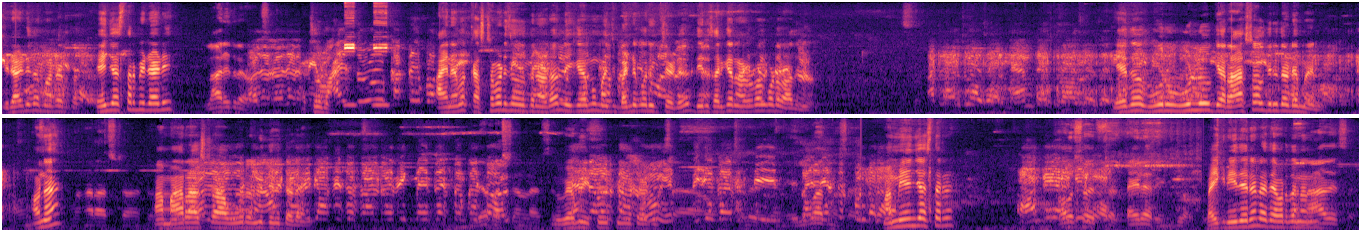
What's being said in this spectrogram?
మీ డాడీతో మాట్లాడతాను. ఏం చేస్తారు మీ డాడీ? లారీ డ్రైవర్. చూడు. ఆయన ఏమో కష్టపడి చదువుతున్నాడు నీకేమో మంచి బండి కొని ఇచ్చాడు దీన్ని సరిగ్గా నడవడం కూడా రాదు నీకు. ఏదో ఊరు ఊళ్ళు రాష్ట్రాలు తిరుగుతాడేమో ఆయన. అవునా? మహారాష్ట్ర ఆ మహారాష్ట్ర ఆ ఊరు అన్ని తిరుగుతాడు ఆయన. నువ్వేమో ఇటు తిరుగుతాడు మమ్మీ ఏం చేస్తారు? హౌస్ వైఫ్ సార్ టైలర్ ఇంట్లో. బైక్ నీదేనా లేదా ఎవరిదైనా నాదే సార్.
